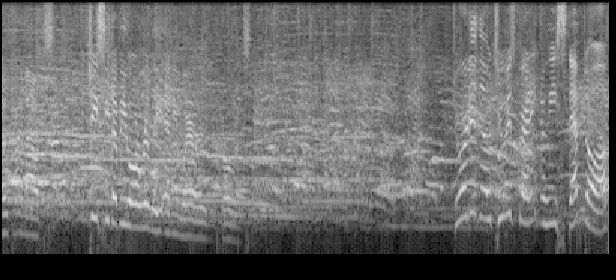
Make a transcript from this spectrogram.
No timeouts GCW or really anywhere in pro wrestling. Jordan, though, to his credit, you know, he stepped off.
